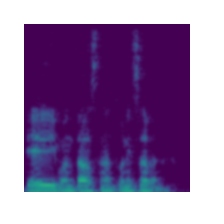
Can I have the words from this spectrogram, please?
day 1027.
